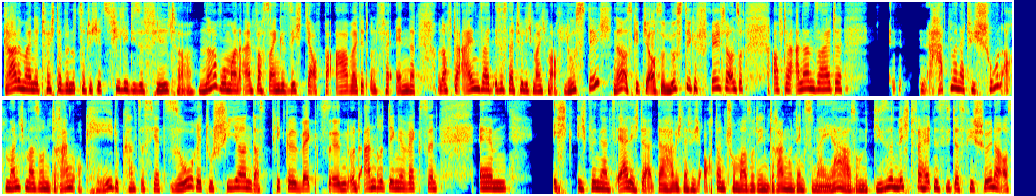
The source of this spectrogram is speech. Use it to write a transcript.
Gerade meine Töchter benutzen natürlich jetzt viele diese Filter, ne, wo man einfach sein Gesicht ja auch bearbeitet und verändert. Und auf der einen Seite ist es natürlich manchmal auch lustig, ne, es gibt ja auch so lustige Filter und so. Auf der anderen Seite hat man natürlich schon auch manchmal so einen Drang, okay, du kannst es jetzt so retuschieren, dass Pickel weg sind und andere Dinge weg sind. Ähm, ich, ich bin ganz ehrlich, da, da habe ich natürlich auch dann schon mal so den Drang und denk so, na ja, so mit diesen Lichtverhältnissen sieht das viel schöner aus.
